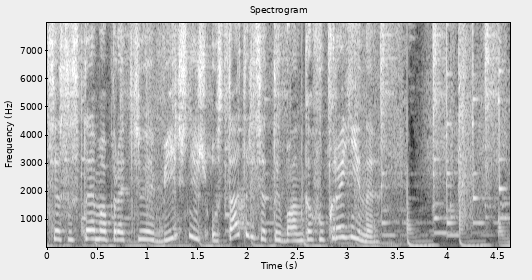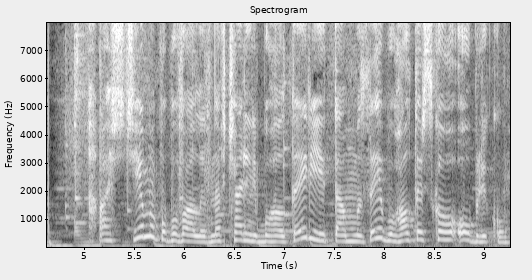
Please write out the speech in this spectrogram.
Ця система працює більш ніж у 130 банках України. А ще ми побували в навчальній бухгалтерії та музеї бухгалтерського обліку.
